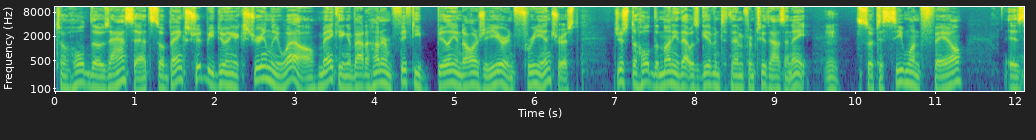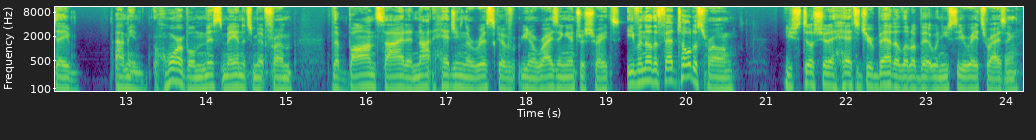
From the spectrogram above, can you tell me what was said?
to hold those assets. So banks should be doing extremely well, making about $150 billion a year in free interest just to hold the money that was given to them from 2008. Mm. So to see one fail is a, I mean, horrible mismanagement from the bond side and not hedging the risk of, you know, rising interest rates. Even though the Fed told us wrong, you still should have hedged your bet a little bit when you see rates rising.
